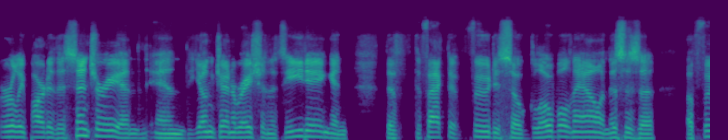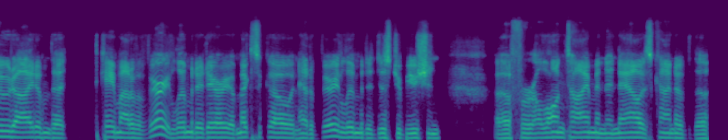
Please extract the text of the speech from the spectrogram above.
early part of the century and and the young generation that's eating and the the fact that food is so global now and this is a a food item that came out of a very limited area of Mexico and had a very limited distribution uh, for a long time, and then now is kind of the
